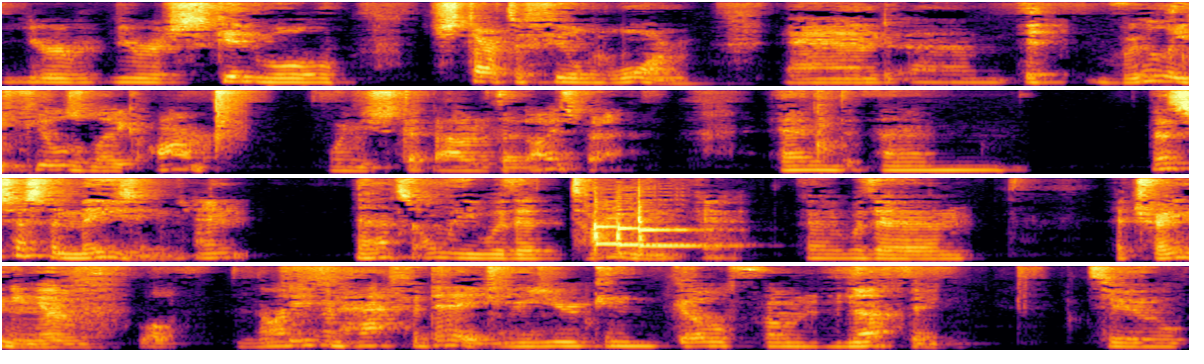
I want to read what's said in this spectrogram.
Your your skin will start to feel warm, and um, it really feels like armor when you step out of that ice bath, and um, that's just amazing. And that's only with a timing, uh, uh, with a a training of well, not even half a day, and you can go from nothing to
